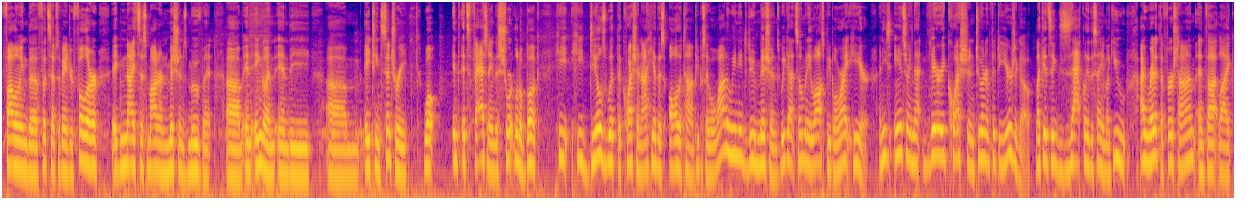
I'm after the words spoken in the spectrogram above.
following the footsteps of Andrew Fuller, ignites this modern missions movement um, in England in the um, 18th century. Well, it, it's fascinating. This short little book. He, he deals with the question. I hear this all the time. People say, "Well, why do we need to do missions? We got so many lost people right here." And he's answering that very question 250 years ago. Like it's exactly the same. Like you, I read it the first time and thought, like,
